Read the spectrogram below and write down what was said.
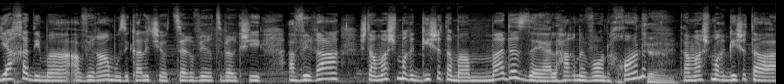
יחד עם האווירה המוזיקלית שיוצר וירצברג, שהיא אווירה שאתה ממש מרגיש את המעמד הזה על הר נבו, נכון? כן. אתה ממש מרגיש את, ה,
